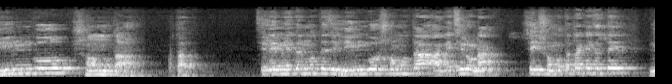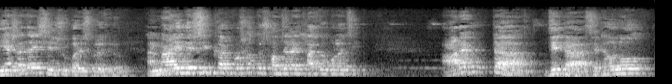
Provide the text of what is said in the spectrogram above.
লিঙ্গ সমতা। অর্থাৎ ছেলে মেয়েদের মধ্যে যে লিঙ্গ সমতা আগে ছিল না সেই সমতাটাকে যাতে নিয়ে আসা যায়, সেই সুপারিশ করেছিল। আর নারীদের শিক্ষার প্রসার তো সব জায়গায় থাকবে বলেছি। আরেকটা যেটা, সেটা হলো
